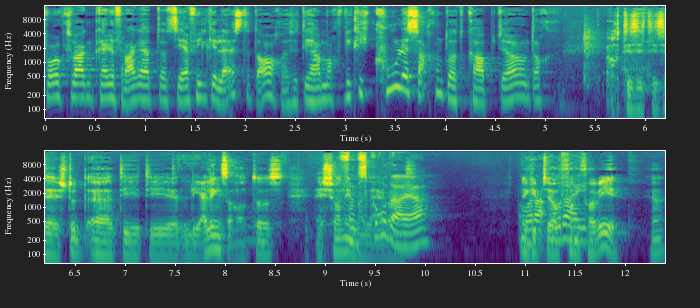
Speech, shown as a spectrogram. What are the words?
Volkswagen, keine Frage, hat da sehr viel geleistet auch. Also die haben auch wirklich coole Sachen dort gehabt, ja, und auch auch diese diese Stud äh, die die Lehrlingsautos, ist schon von immer Skoda, leibend. ja. Die gibt ja auch von VW, ja,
